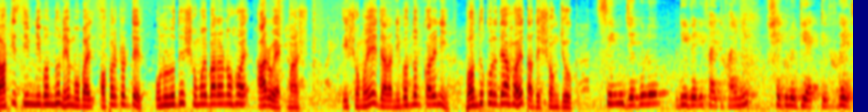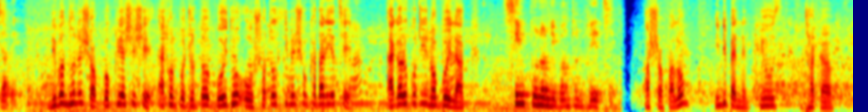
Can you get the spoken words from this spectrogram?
বাকি সিম নিবন্ধনে মোবাইল অপারেটরদের অনুরোধের সময় বাড়ানো হয় আরও এক মাস। এই সময়ে যারা নিবন্ধন করেনি বন্ধ করে দেওয়া হয় তাদের সংযোগ। সিম যেগুলো রিভেরিফাইড হয়নি সেগুলো ডিঅ্যাক্টিভ হয়ে যাবে। নিবন্ধনের সব প্রক্রিয়া শেষে এখন পর্যন্ত বৈধ ও সচল সিমের সংখ্যা দাঁড়িয়েছে এগারো কোটি নব্বই লাখ। সিম পুনর্নিবন্ধন হয়েছে। Ashraf Alam independent news Dhaka.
